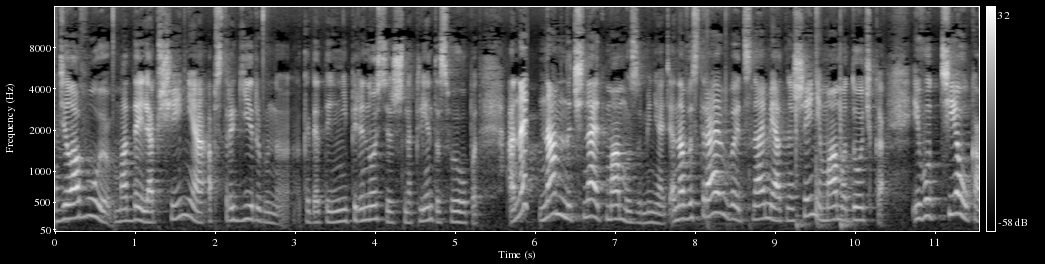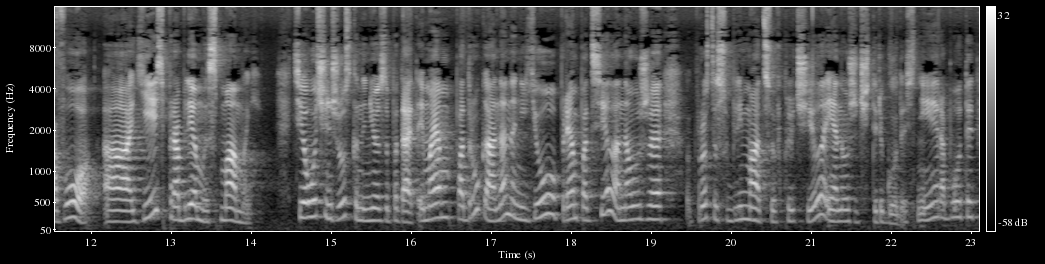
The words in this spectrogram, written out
деловую модель общения, абстрагированную, когда ты не переносишь на клиента свой опыт, она нам начинает маму заменять, она выстраивает с нами отношения мама-дочка. И вот те, у кого а, есть проблемы с мамой, те очень жестко на нее западают. И моя подруга, она на нее прям подсела, она уже просто сублимацию включила, и она уже 4 года с ней работает.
